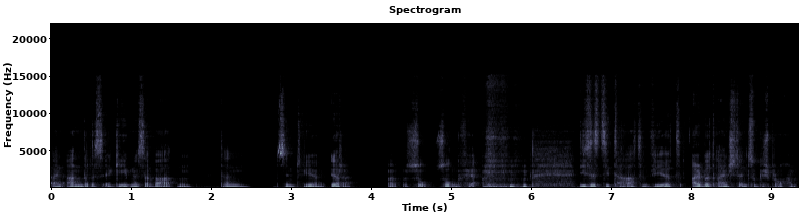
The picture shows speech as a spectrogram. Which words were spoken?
ein anderes Ergebnis erwarten, dann sind wir irre. Äh, so, so ungefähr. Dieses Zitat wird Albert Einstein zugesprochen.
